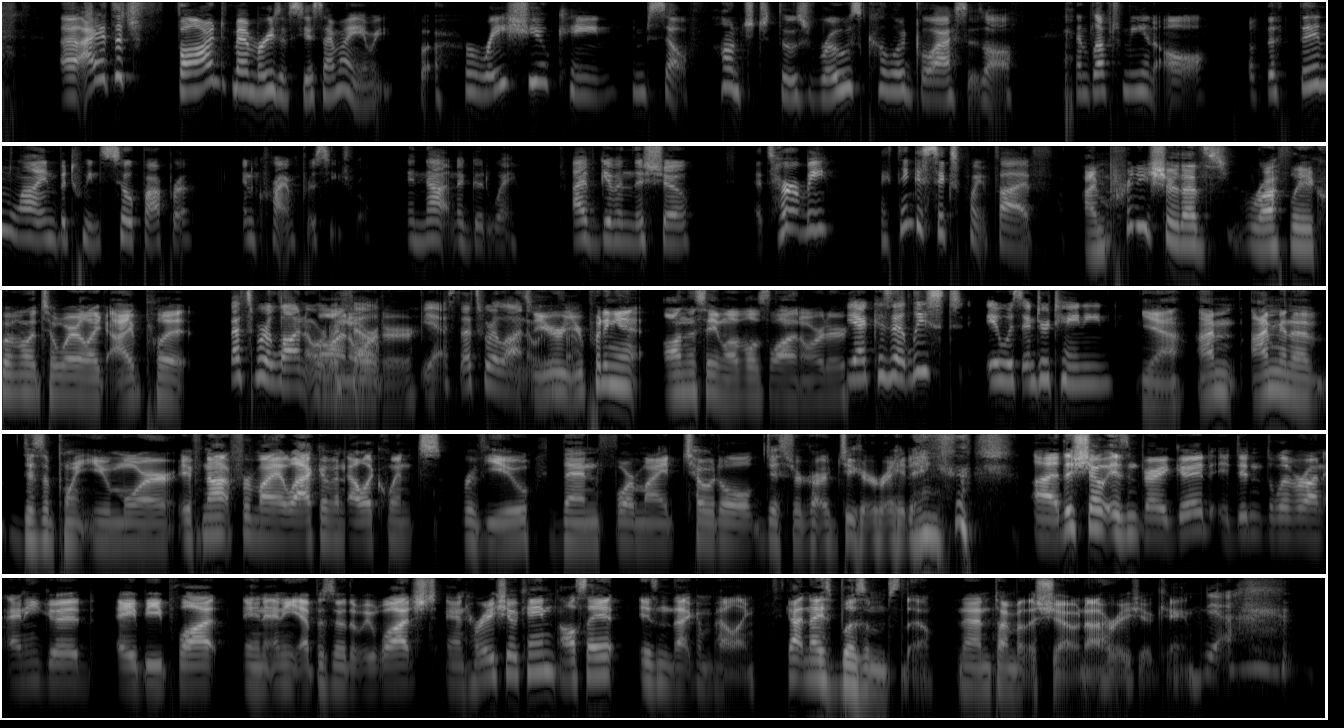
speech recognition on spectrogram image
I had such fond memories of CSI Miami, but Horatio Caine himself hunched those rose colored glasses off and left me in awe of the thin line between soap opera and crime procedural, and not in a good way. I've given this show, it's hurt me, I think a 6.5. I'm pretty sure that's roughly equivalent to where like I put That's where Law and Order Law and fell. Order. Yes, that's where Law and So Order you're fell. you're putting it on the same level as Law and Order. Yeah, because at least it was entertaining. Yeah, I'm I'm gonna disappoint you more, if not for my lack of an eloquent review, than for my total disregard to your rating. uh, this show isn't very good. It didn't deliver on any good A B plot in any episode that we watched, and Horatio Caine, I'll say it, isn't that compelling. Got nice bosoms though, and I'm talking about the show, not Horatio Caine. Yeah.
